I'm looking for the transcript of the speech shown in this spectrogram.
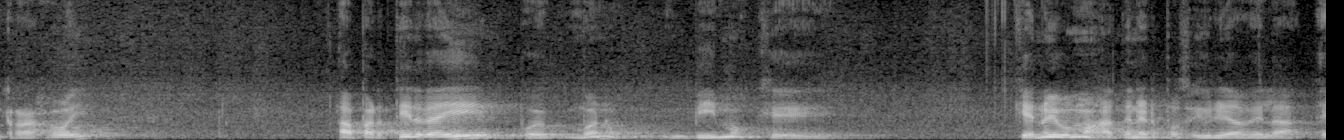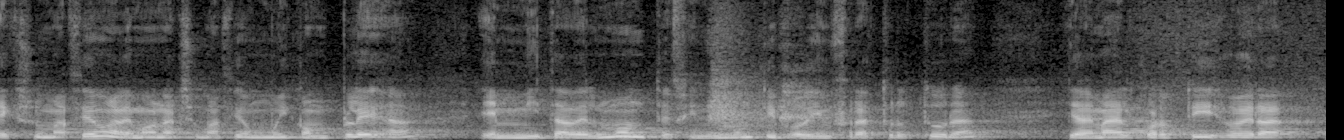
Rajoy, A partir de ahí, pues bueno, vimos que, que no íbamos a tener posibilidad de la exhumación, además una exhumación muy compleja, en mitad del monte, sin ningún tipo de infraestructura, y además el cortijo era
